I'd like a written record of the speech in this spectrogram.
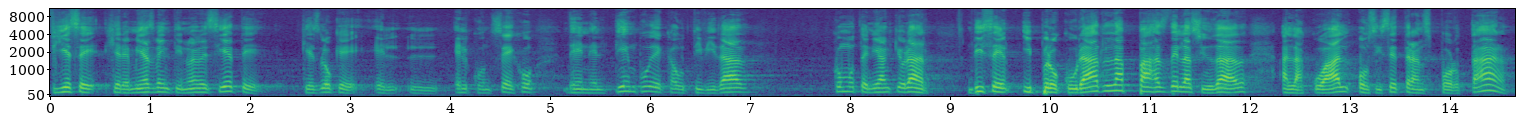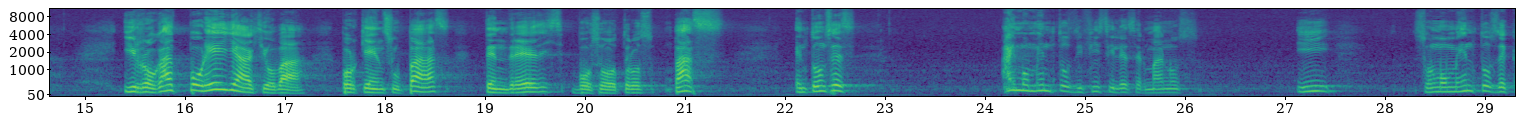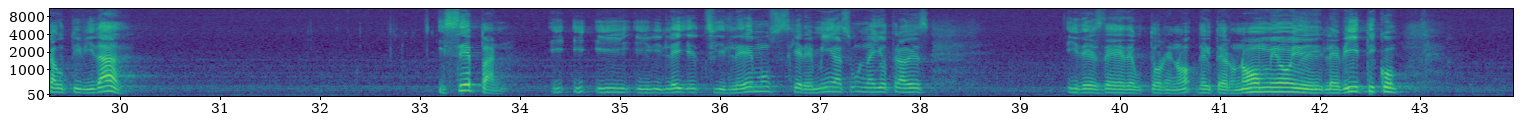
fíjese, Jeremías 29, 7, que es lo que el, el consejo de en el tiempo de cautividad, cómo tenían que orar. Dice, y procurad la paz de la ciudad a la cual os hice transportar, y rogad por ella a Jehová porque en su paz tendréis vosotros paz. Entonces, hay momentos difíciles, hermanos, y son momentos de cautividad. Y sepan, y, si leemos Jeremías una y otra vez, y desde Deuteronomio y Levítico,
